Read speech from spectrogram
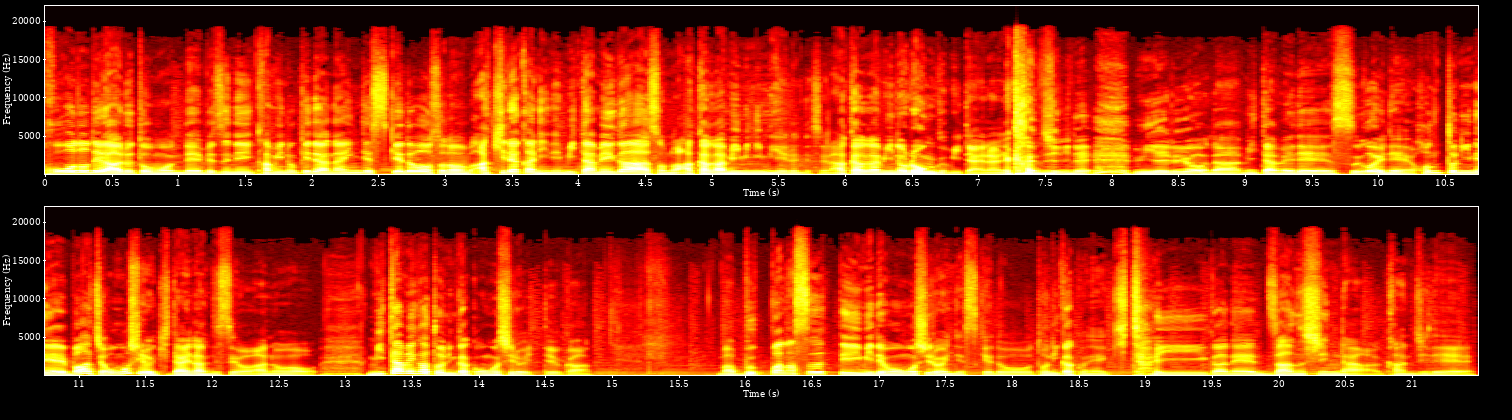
コードではあると思うんで、別に髪の毛ではないんですけど、その、明らかにね、見た目が、その赤髪に見えるんですよね。赤髪のロングみたいな、感じにね、見えるような見た目ですごいね、本当にね、バーチャ面白い機体なんですよ。あの、見た目がとにかく面白いっていうか、まあ、ぶっ放すっていう意味でも面白いんですけど、とにかくね、機体がね、斬新な感じで、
